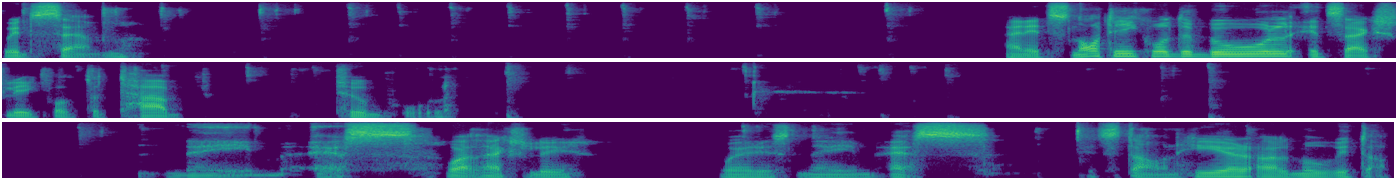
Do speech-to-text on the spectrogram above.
with sem. And it's not equal to bool, it's actually equal to tab to bool. Name s, well, actually, where is name s? It's down here, I'll move it up.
